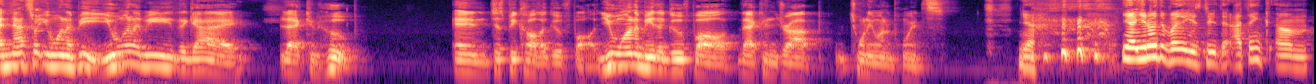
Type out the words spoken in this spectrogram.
And that's what you want to be. You want to be the guy that can hoop and just be called a goofball. You want to be the goofball that can drop 21 points. Yeah, yeah. You know what the funny thing is, dude. That I think, um,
